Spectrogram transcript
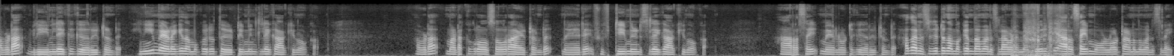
അവിടെ ഗ്രീനിലേക്ക് കയറിയിട്ടുണ്ട് ഇനിയും വേണമെങ്കിൽ നമുക്കൊരു തേർട്ടി മിനിറ്റിലേക്ക് ആക്കി നോക്കാം. അവിടെ മടക്ക് ക്രോസ് ഓവർ ആയിട്ടുണ്ട്. നേരെ ഫിഫ്റ്റീൻ മിനിറ്റ്സിലേക്ക് ആക്കി നോക്കാം. ആർ എസ് ഐ മേളിലോട്ട് കയറിയിട്ടുണ്ട് അതനുസരിച്ചിട്ട് നമുക്ക് എന്താ മനസ്സിലാവണം? മെജോറിറ്റി ആർ എസ് ഐ മുകളിലോട്ടാണെന്ന് മനസ്സിലായി.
